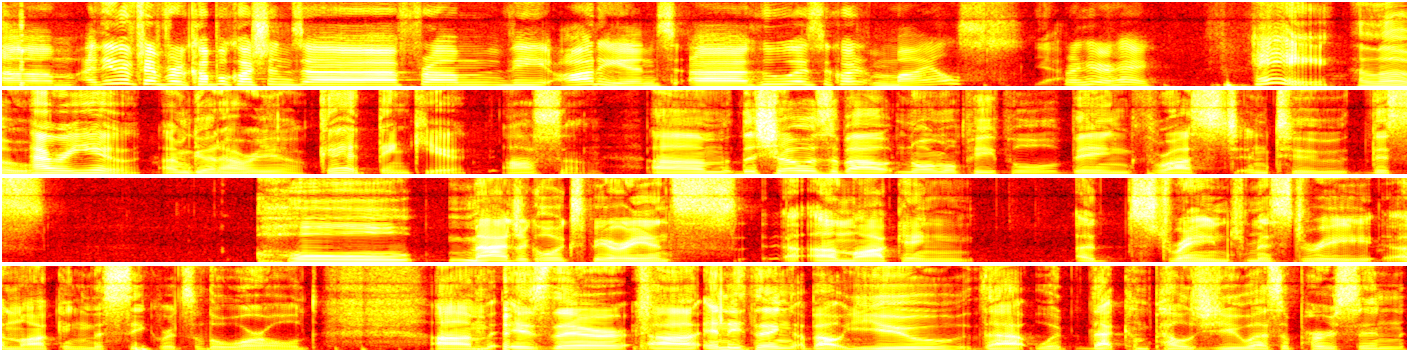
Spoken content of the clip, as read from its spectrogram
Um, I think we have time for a couple questions uh, from the audience. Uh, who has the question? Miles? Yeah. Right here. Hey. hey, Hello. how are you? I'm good. How are you? Good, thank you. Awesome. Um, the show is about normal people being thrust into this whole magical experience, unlocking a strange mystery, unlocking the secrets of the world. Um, is there uh, anything about you that would that compels you as a person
